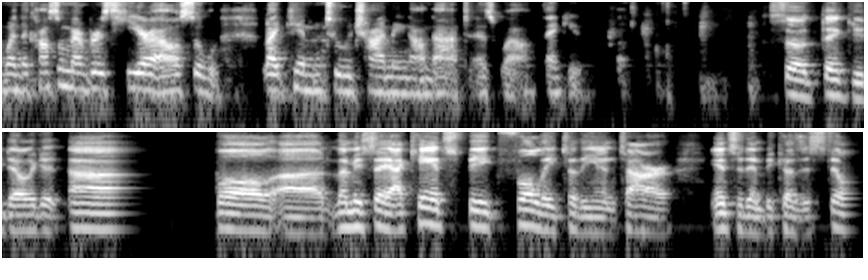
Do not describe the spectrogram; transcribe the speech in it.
when the council members here, I also like him to chime in on that as well. Thank you. So thank you, Delegate. Uh, well, uh, let me say I can't speak fully to the entire incident because it's still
